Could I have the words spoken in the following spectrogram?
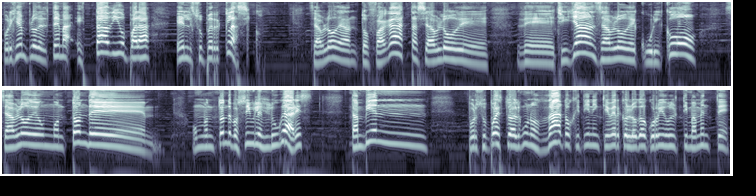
por ejemplo, del tema estadio para el Superclásico. Se habló de Antofagasta, se habló de, de Chillán, se habló de Curicó, se habló de un montón de un montón de posibles lugares. También, por supuesto, algunos datos que tienen que ver con lo que ha ocurrido últimamente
